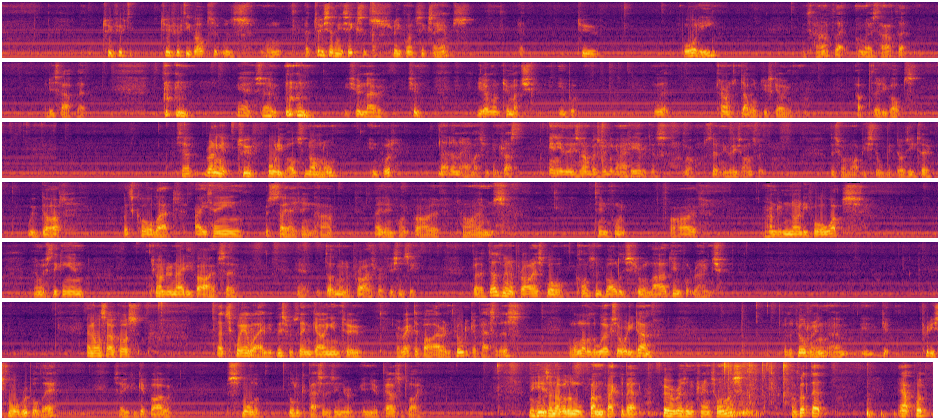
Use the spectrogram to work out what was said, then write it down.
250 250 volts it was well, at 276 it's 3.6 amps at 240 it's half that almost half that. It is half that. Yeah so you shouldn't over shouldn't you don't want too much input. Look at that. Current's doubled just going up 30 volts. So running at 240 volts nominal input. Now I don't know how much we can trust any of these numbers we're looking at here because, well, certainly these ones, but this one might be still a bit dodgy too. We've got, let's call that 18, let's say 18 and a half, 18.5 times 10.5, 194 watts, and we're sticking in 285, so yeah, it doesn't win a prize for efficiency, but it does win a prize for constant voltage through a large input range. And also, of course, that square wave, if this was then going into a rectifier and filter capacitors, well, a lot of the work's already done. For the filtering, um, you get pretty small ripple there, so you could get by with smaller filter capacitors in your in your power supply. Now here's another little fun fact about ferroresonant transformers. I've got that output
